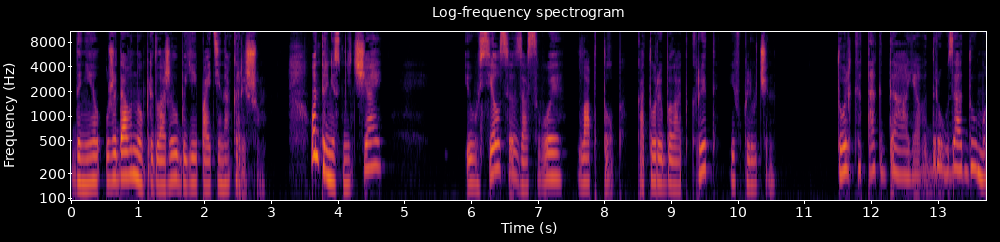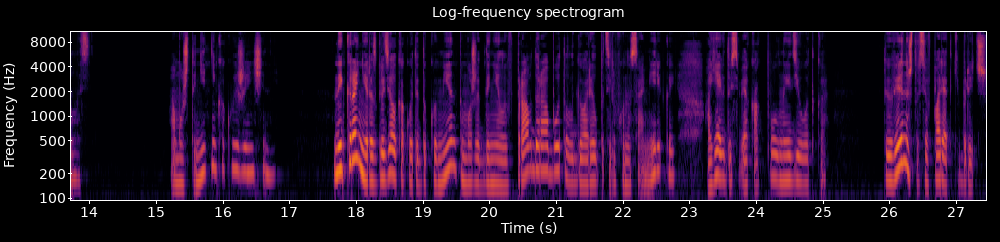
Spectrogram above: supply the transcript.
Даниэл уже давно предложил бы ей пойти на крышу. Он принес мне чай и уселся за свой лаптоп, который был открыт и включен. Только тогда я вдруг задумалась. А может, и нет никакой женщины? На экране я разглядела какой-то документ, может, Даниэл и вправду работал и говорил по телефону с Америкой, а я веду себя как полная идиотка. Ты уверена, что все в порядке, Бридж?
